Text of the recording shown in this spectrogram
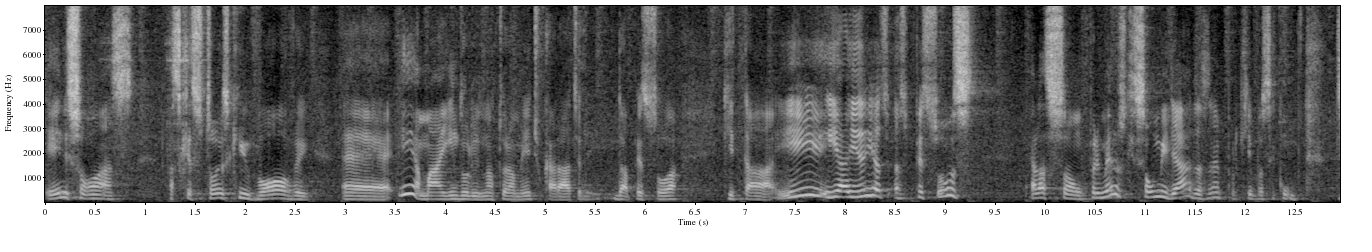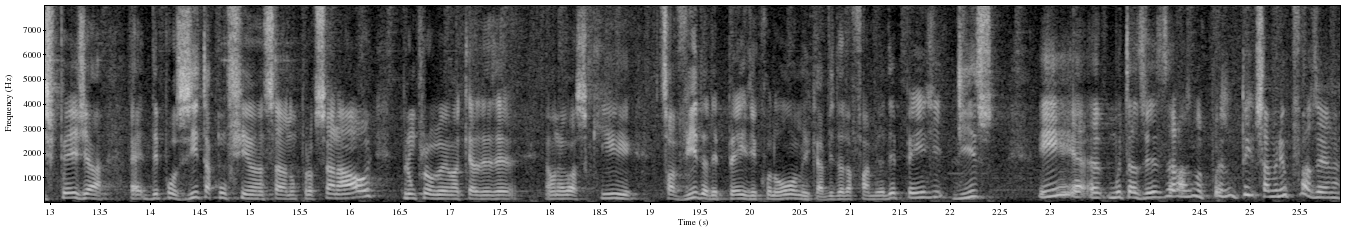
eles são as, as questões que envolvem, é, e a má índole, naturalmente, o caráter da pessoa que está. E, e aí as, as, pessoas, elas são, primeiro que são humilhadas, né? Porque você despeja, é, deposita a confiança no profissional para um problema que às vezes é, é um negócio que sua vida depende, econômica, a vida da família depende disso e eh, muitas vezes elas depois não tem, sabem nem o que fazer, né?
